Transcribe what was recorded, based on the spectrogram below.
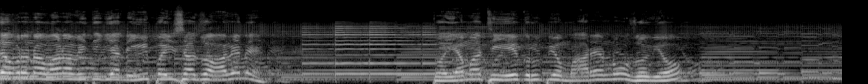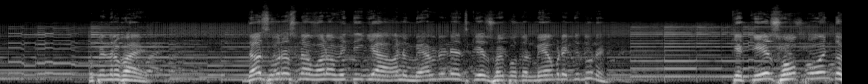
દહ વર્ષના વાણા વીતી ગયા ને એ પૈસા જો આવે ને, તો એમાંથી એક રૂપિયો મારે ન જોવ્યો ભૂપેન્દ્રભાઈ દસ વર્ષના વાળા વીતી ગયા અને મેલરીને જ કેસ સોંપ્યો તો મેં હમણાં કીધું ને કે કેસ સોંપવો હોય ને તો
